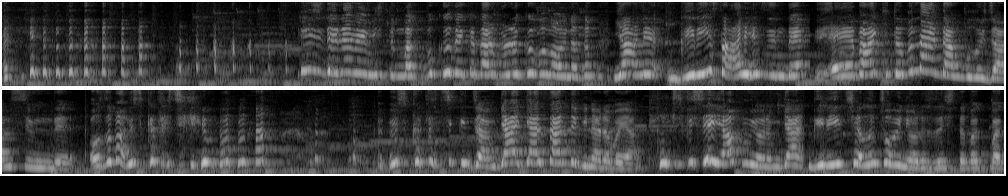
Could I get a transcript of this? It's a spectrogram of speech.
bak bu ne kadar bırakımın oynadım. Yani gri sayesinde e, ben kitabı nereden bulacağım şimdi? O zaman üst kata çıkayım. Üst kata çıkacağım. Gel gel sen de bin arabaya. Hiçbir şey yapmıyorum gel. Gri challenge oynuyoruz işte bak bak.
